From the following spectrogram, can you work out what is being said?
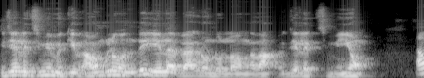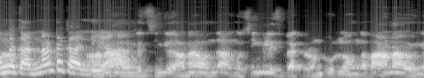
விஜயலட்சுமி முக்கியம் அவங்களும் வந்து ஈழ பேக்ரவுண்ட் உள்ளவங்க தான் விஜயலட்சுமியும். அவங்க கர்நாடகா இல்லையா? அவங்க சிங்க ஆனா வந்து அவங்க சிங்கிலீஷ் பேக்ரவுண்ட் உள்ளவங்க தான். ஆனா அவங்க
